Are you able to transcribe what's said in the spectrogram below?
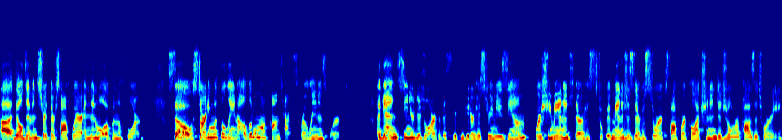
Uh, they'll demonstrate their software and then we'll open the floor. So starting with Elena, a little more context for Elena's work. Again, Senior Digital Archivist at the Computer History Museum, where she their manages their historic software collection and digital repository.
